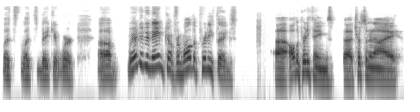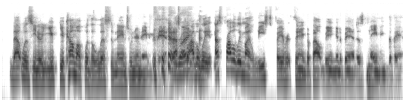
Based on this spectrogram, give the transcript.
Let's let's make it work. Um, where did the name come from? All the pretty things. Uh, all the pretty things. Uh, Tristan and I. That was, you know, you you come up with a list of names when you're naming a band. Yeah, that's right. probably that's probably my least favorite thing about being in a band is naming the band.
